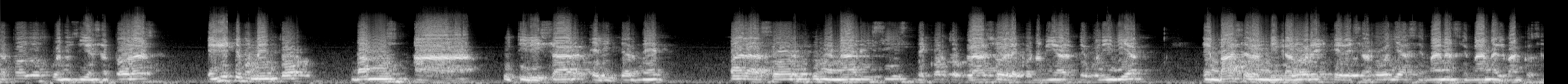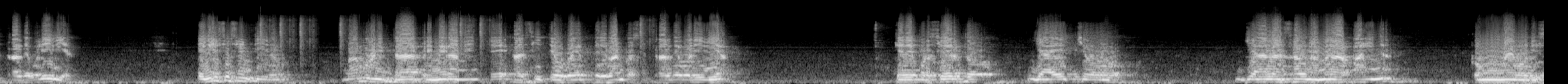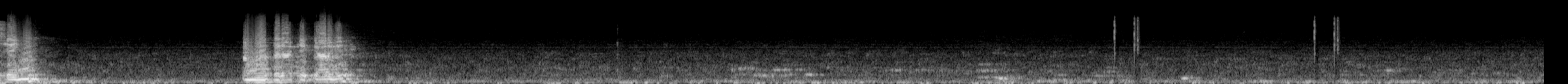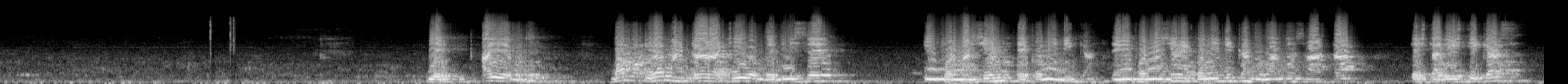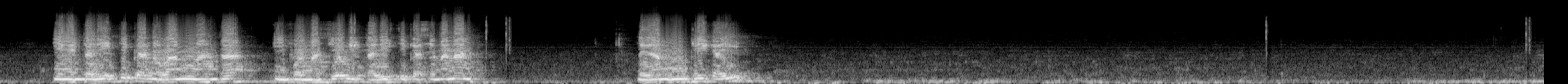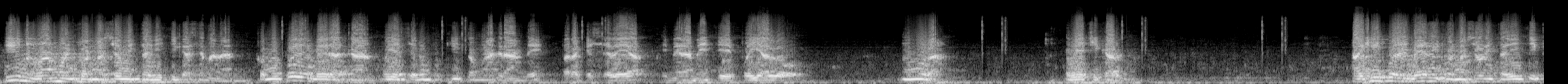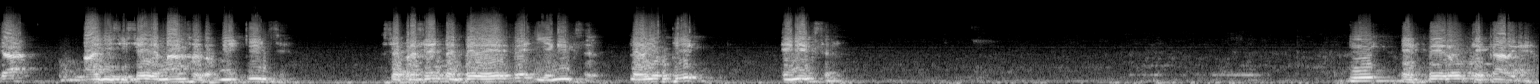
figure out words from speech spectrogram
a todos, buenos días a todas. En este momento vamos a utilizar el Internet para hacer un análisis de corto plazo de la economía de Bolivia en base a los indicadores que desarrolla semana a semana el Banco Central de Bolivia. En ese sentido, vamos a entrar primeramente al sitio web del Banco Central de Bolivia, que de por cierto ya ha hecho, ya ha lanzado una nueva página con un nuevo diseño. Vamos a esperar que cargue. Bien, ahí vemos. Vamos, y vamos a entrar aquí donde dice información económica. En información económica nos vamos hasta estadísticas y en estadísticas nos vamos hasta información estadística semanal. Le damos un clic ahí y nos vamos a información estadística semanal. Como pueden ver acá, voy a hacer un poquito más grande para que se vea primeramente y después ya lo no muda. Lo voy a achicar. Aquí pueden ver la información estadística al 16 de marzo del 2015. Se presenta en PDF y en Excel. Le doy un clic en Excel. y espero que cargue.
